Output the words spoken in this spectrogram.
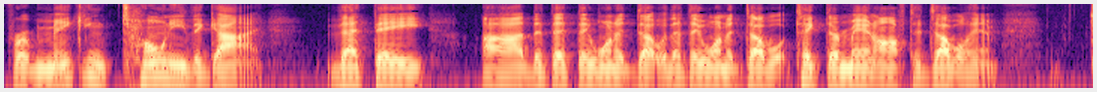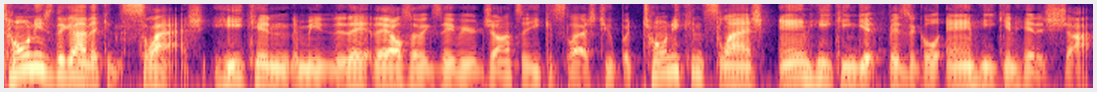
for making Toney the guy that they uh, that that they want to double that they want to double take their man off to double him. Toney's the guy that can slash. He can. I mean, they, they also have Xavier Johnson. He can slash too, but Toney can slash and he can get physical and he can hit a shot.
